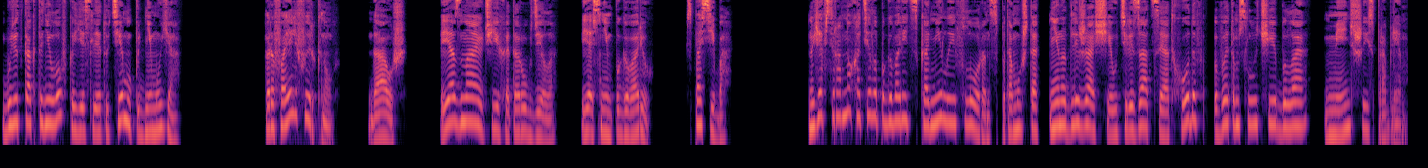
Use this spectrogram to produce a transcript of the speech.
Будет как-то неловко, если эту тему подниму я». Рафаэль фыркнул. «Да уж. Я знаю, чьих это рук дело. Я с ним поговорю. Спасибо». Но я все равно хотела поговорить с Камилой и Флоренс, потому что ненадлежащая утилизация отходов в этом случае была меньшей из проблем.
